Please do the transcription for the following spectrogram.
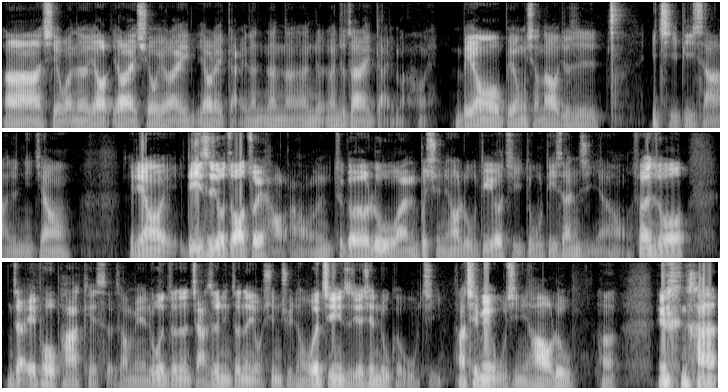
啊，写完了要要来修，要来要来改，那那那那就那就再来改嘛。不用不用想到就是一击必杀，就你这样一定要第一次就做到最好了哈。这个录完不行，然后录第二集、录第三集啊。虽然说你在 Apple Podcast 上面，如果你真的假设你真的有兴趣的话，我会建议直接先录个五集，那前面五集你好好录哈，因为它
